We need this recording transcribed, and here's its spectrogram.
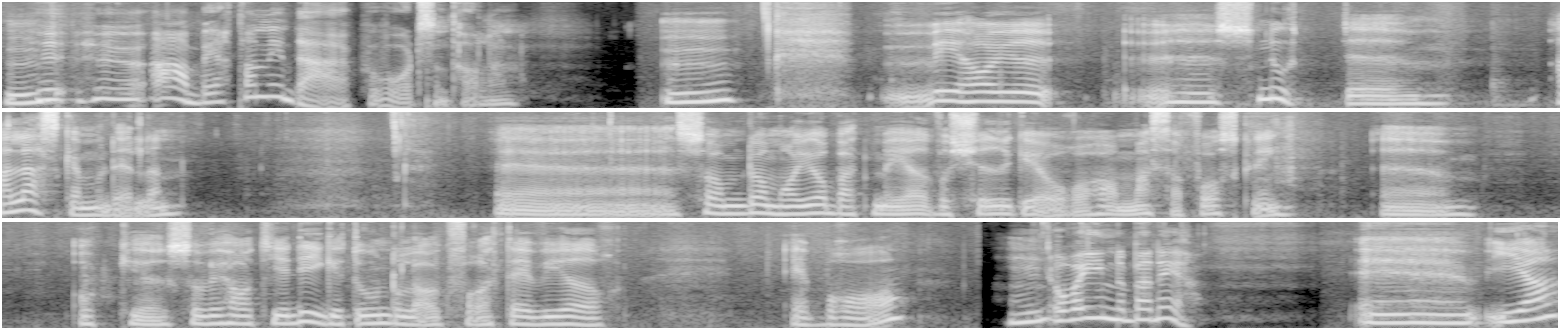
Mm. Hur, hur arbetar ni där på vårdcentralen? Mm. Vi har ju eh, snott eh, Alaska-modellen. Eh, som de har jobbat med i över 20 år och har massa forskning. Eh, och, eh, så vi har ett gediget underlag för att det vi gör är bra. Mm. Och vad innebär det? Eh, ja,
